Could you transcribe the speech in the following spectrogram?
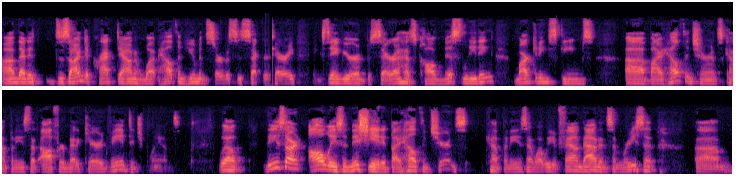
uh, that is designed to crack down on what Health and Human Services Secretary Xavier Becerra has called misleading marketing schemes uh, by health insurance companies that offer Medicare Advantage plans. Well, these aren't always initiated by health insurance companies. And what we have found out in some recent um,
